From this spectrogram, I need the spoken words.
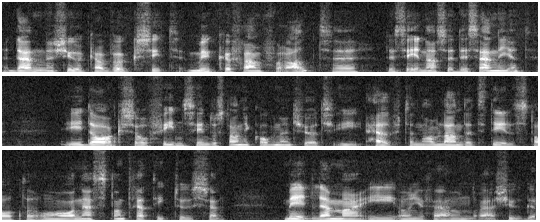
den kyrkan vuxit mycket framförallt eh, det senaste decenniet Idag så finns Hindustani Covenant Church i hälften av landets delstater och har nästan 30 000 medlemmar i ungefär 120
